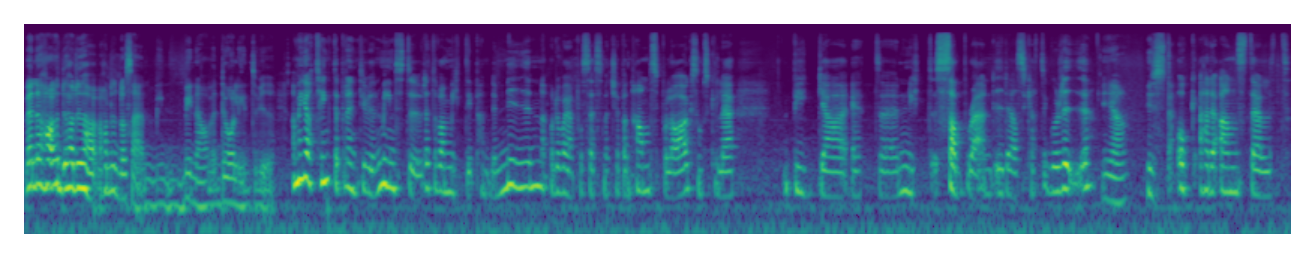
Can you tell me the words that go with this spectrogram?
Men har, du- har, du, har du någon så här min- minne av en dålig intervju? ja, men jag tänkte på den intervjun, minns du? Detta var mitt i pandemin och då var jag i en process med ett Köpenhamnsbolag som skulle bygga ett eh, nytt subbrand i deras kategori. Ja, just det. Och hade anställt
